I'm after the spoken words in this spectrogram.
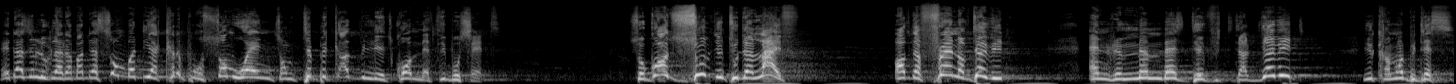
It doesn't look like that, but there's somebody, a cripple, somewhere in some typical village called Mephibosheth. So God zoomed into the life of the friend of David and remembers David that David, you cannot be this.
